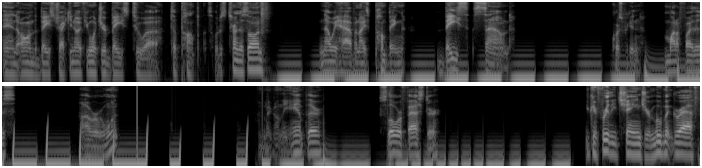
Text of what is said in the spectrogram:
and on the bass track, you know, if you want your bass to uh, to pump. So we'll just turn this on. Now we have a nice pumping bass sound. Of course, we can modify this however we want. Like on the amp there, slower, faster. You can freely change your movement graph,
